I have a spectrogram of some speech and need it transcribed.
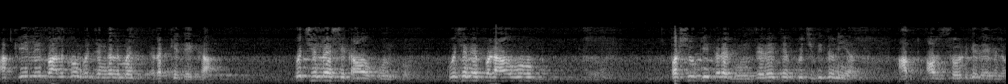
अकेले बालकों को जंगल में रख के देखा। कुछ न सिखाओ उनको। कुछ न पढ़ाओ वो पशु की तरह घूमते रहते कुछ भी तो नहीं आता। आप अब छोड़ के देख लो।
